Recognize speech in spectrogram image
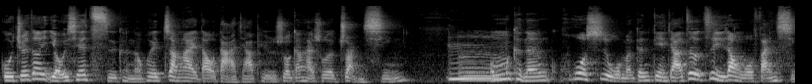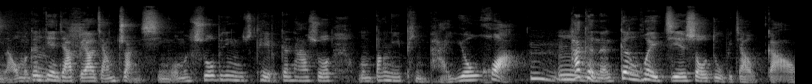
我觉得有一些词可能会障碍到大家，比如说刚才说的转型。嗯，我们可能或是我们跟店家，这个自己让我反省了。我们跟店家不要讲转型，我们说不定可以跟他说，我们帮你品牌优化，嗯，他可能更会接受度比较高。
